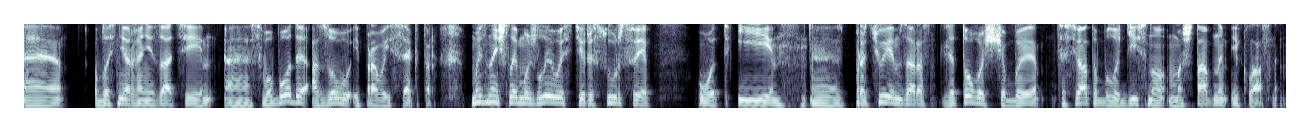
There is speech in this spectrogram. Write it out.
Е, обласні організації Свободи, Азову і правий сектор. Ми знайшли можливості, ресурси, от і е, працюємо зараз для того, щоб це свято було дійсно масштабним і класним.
